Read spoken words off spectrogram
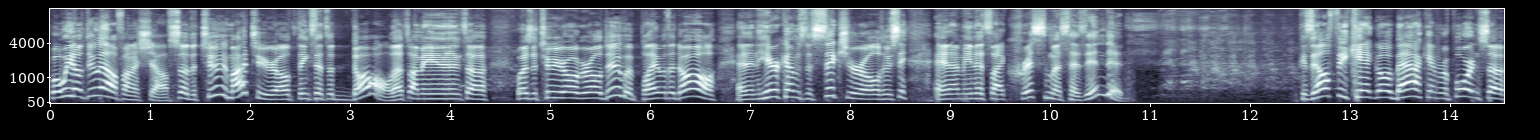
Well, we don't do elf on a shelf. So the two, my two-year-old thinks it's a doll. That's, I mean, it's a, what does a two-year-old girl do but play with a doll? And then here comes the six-year-old who who's, and I mean, it's like Christmas has ended. Because Elfie can't go back and report. And so,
